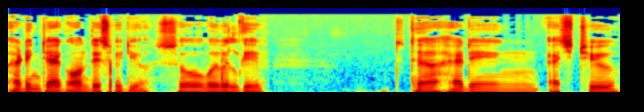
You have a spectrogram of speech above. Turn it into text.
heading tag on this video. So we will give the heading h2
